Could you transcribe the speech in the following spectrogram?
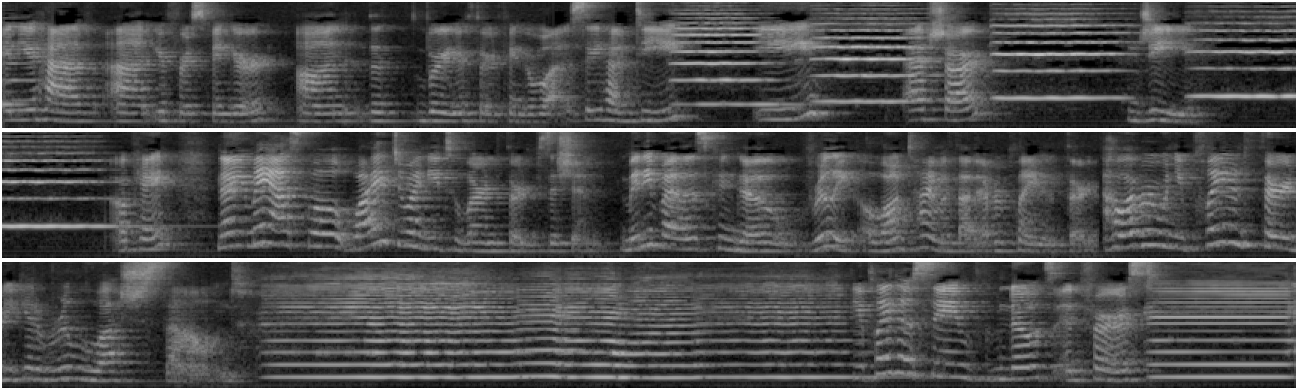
And you have uh, your first finger on the where your third finger was. So you have D, E, F sharp, G. Okay, now you may ask, well, why do I need to learn third position? Many violinists can go really a long time without ever playing in third. However, when you play in third, you get a real lush sound. You play those same notes in first, kind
